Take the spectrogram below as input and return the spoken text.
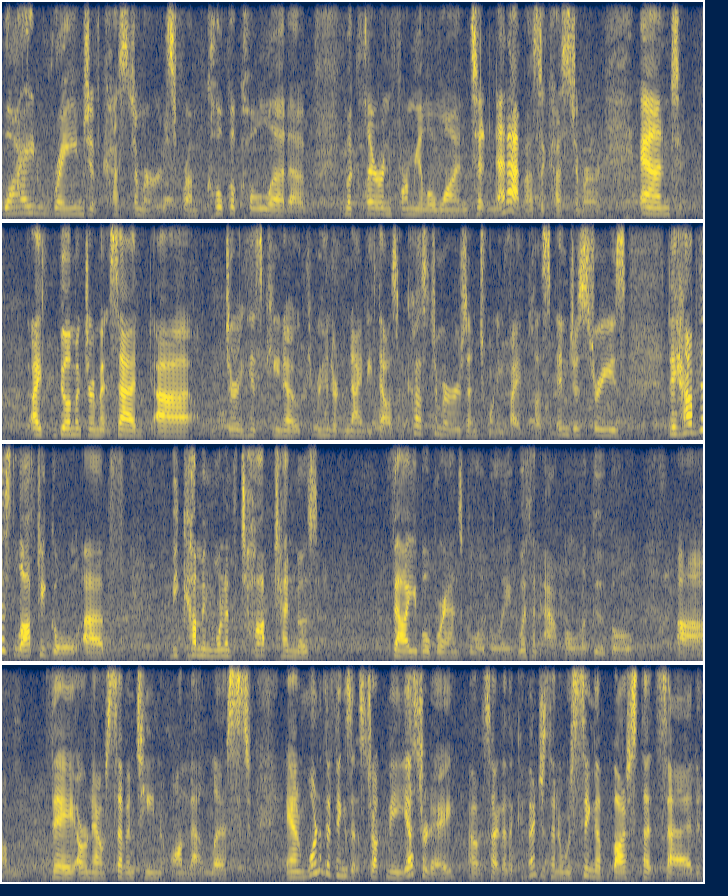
wide range of customers from Coca-Cola to McLaren Formula One to NetApp as a customer. And I, Bill McDermott said uh, during his keynote, 390,000 customers and 25 plus industries. They have this lofty goal of becoming one of the top 10 most valuable brands globally with an Apple, a Google. Um, they are now 17 on that list. And one of the things that struck me yesterday outside of the convention center was seeing a bus that said,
